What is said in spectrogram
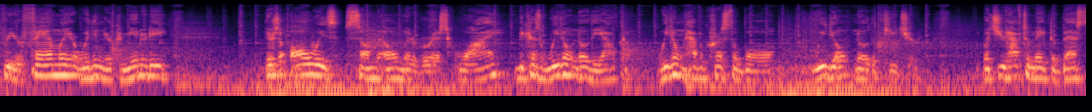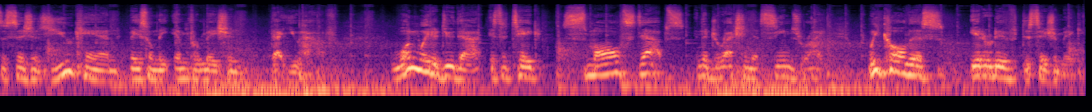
for your family or within your community, there's always some element of risk. Why? Because we don't know the outcome. We don't have a crystal ball. We don't know the future. But you have to make the best decisions you can based on the information that you have. One way to do that is to take small steps in the direction that seems right. We call this iterative decision making.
